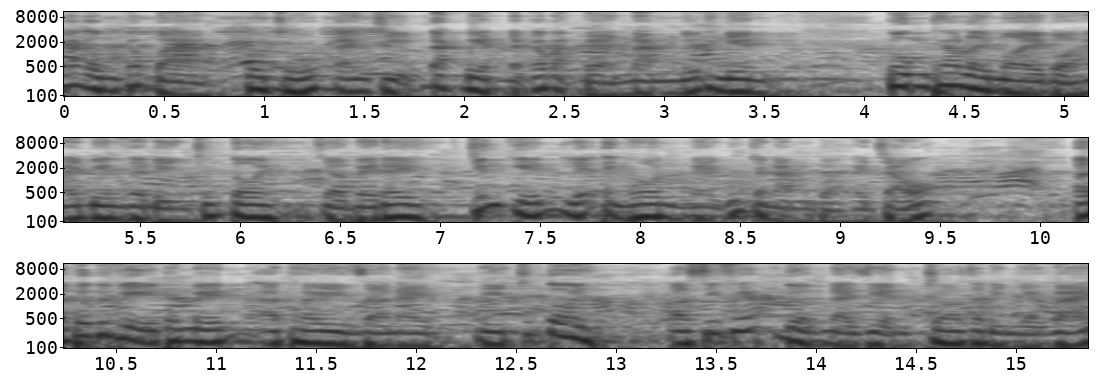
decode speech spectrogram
các ông, các bà, cô chú, các anh chị, đặc biệt là các bạn bè nam nữ thanh niên cùng theo lời mời của hai bên gia đình chúng tôi trở về đây chứng kiến lễ thành hôn ngày 4 tháng năm của hai cháu. À, thưa quý vị thân mến, à, thời giờ này thì chúng tôi à, xin phép được đại diện cho gia đình nhà gái,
